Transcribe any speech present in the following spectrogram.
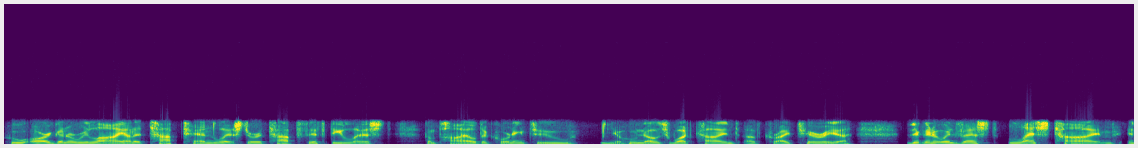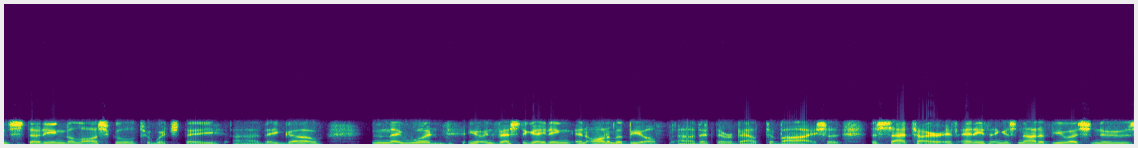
who are going to rely on a top 10 list or a top 50 list compiled according to you know, who knows what kind of criteria, they're going to invest less time in studying the law school to which they uh, they go than they would you know, investigating an automobile uh, that they're about to buy. So the satire, if anything, is not of U.S. News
